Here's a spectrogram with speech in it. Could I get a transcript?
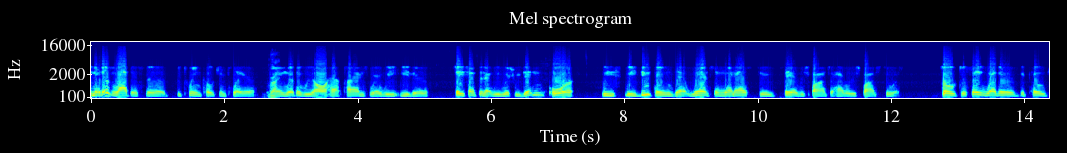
You know, there's a lot that's uh, between coach and player, Right. and whether we all have times where we either say something that we wish we didn't, or we we do things that warrant someone else to say a response or have a response to us. So to say whether the coach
